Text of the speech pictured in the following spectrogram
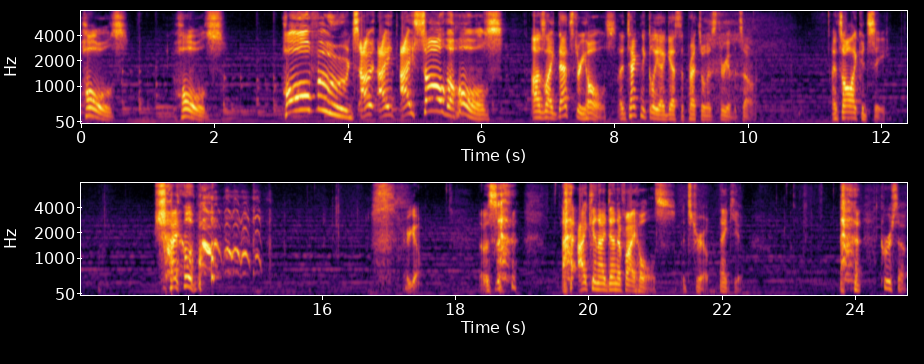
Holes. Holes. Whole Foods! I, I, I saw the holes. I was like, that's three holes. And technically, I guess the pretzel is three of its own. That's all I could see. Shia LaBeouf. there you go. That was. I, can identify holes. It's true. Thank you. Crusoe.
